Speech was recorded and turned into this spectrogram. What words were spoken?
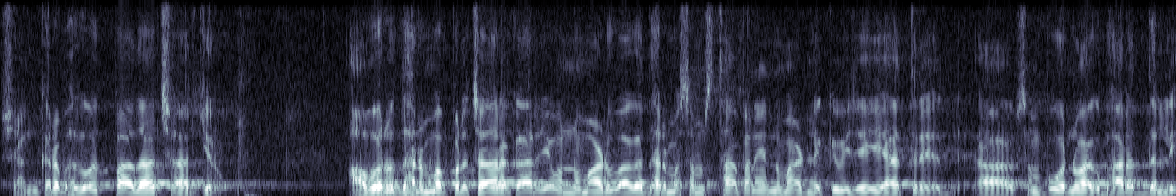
ಶಂಕರ ಭಗವತ್ಪಾದಾಚಾರ್ಯರು ಅವರು ಧರ್ಮ ಪ್ರಚಾರ ಕಾರ್ಯವನ್ನು ಮಾಡುವಾಗ ಧರ್ಮ ಸಂಸ್ಥಾಪನೆಯನ್ನು ಮಾಡಲಿಕ್ಕೆ ವಿಜಯ ಯಾತ್ರೆ ಸಂಪೂರ್ಣವಾಗಿ ಭಾರತದಲ್ಲಿ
